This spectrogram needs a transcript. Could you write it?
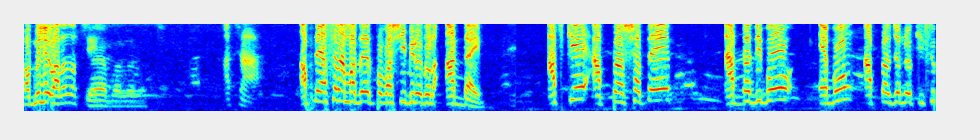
সব মিলিয়ে ভালো যাচ্ছে? হ্যাঁ ভালো যাচ্ছে। আচ্ছা আপনি আছেন আমাদের প্রবাসী বিনোদন আড্ডায়। আজকে আপনার সাথে আড্ডা দিব এবং আপনার জন্য কিছু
